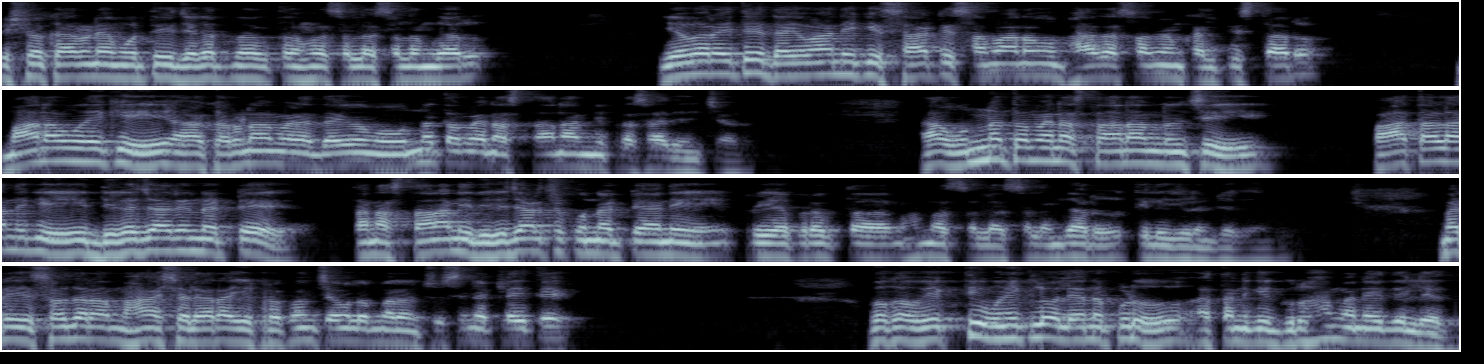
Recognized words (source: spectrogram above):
విశ్వకారుణ్యమూర్తి జగద్భక్త సలం గారు ఎవరైతే దైవానికి సాటి సమానము భాగస్వామ్యం కల్పిస్తారో మానవునికి ఆ కరుణామైన దైవము ఉన్నతమైన స్థానాన్ని ప్రసాదించాడు. ఆ ఉన్నతమైన స్థానం నుంచి పాతాళానికి దిగజారినట్టే తన స్థానాన్ని దిగజార్చుకున్నట్టే అని ప్రియ ప్రవక్త ముహమ్మద్ సల్లాహ్ సలం గారు తెలియజేయడం జరిగింది. మరి సోదర మహాశలేరా ఈ ప్రపంచంలో మనం చూసినట్లయితే ఒక వ్యక్తి ఉనికిలో లేనప్పుడు అతనికి గృహం అనేది లేదు.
